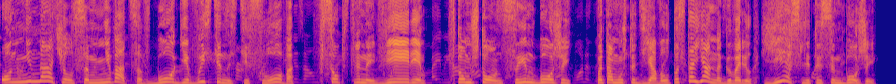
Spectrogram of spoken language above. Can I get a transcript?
Он не начал сомневаться в Боге, в истинности Слова, в собственной вере, в том, что он Сын Божий, потому что дьявол постоянно говорил, если ты Сын Божий.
